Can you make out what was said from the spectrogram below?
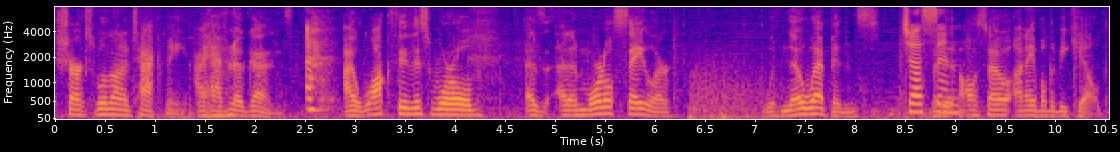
Sharks will not attack me. I have no guns. I walk through this world as an immortal sailor with no weapons, but Justin, also unable to be killed.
